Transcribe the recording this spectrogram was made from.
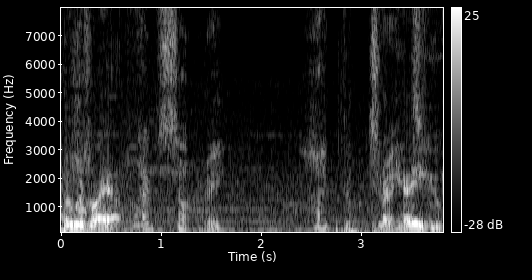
Who was that? I'm sorry. I betrayed king. you.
